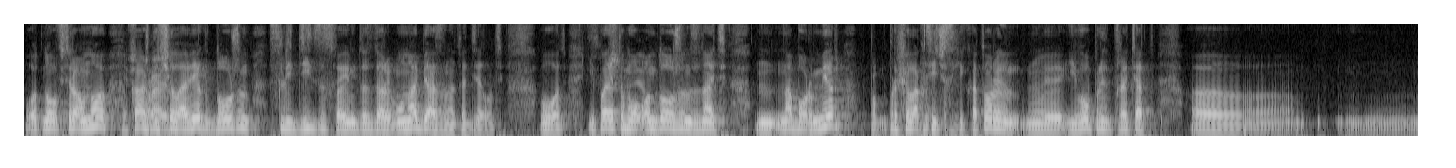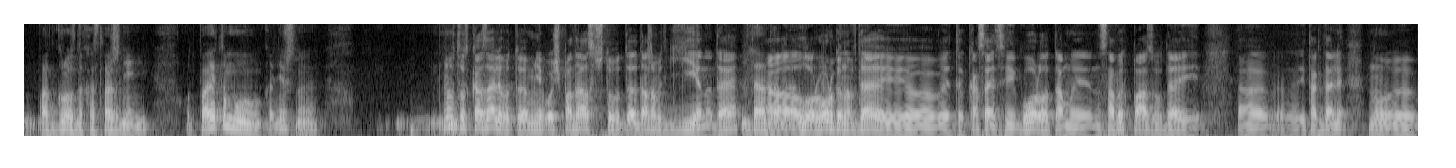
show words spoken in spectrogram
Вот, но все равно И каждый все человек должен следить за своим здоровьем. Он обязан это делать. Вот. И Совершенно поэтому верно. он должен знать набор мер профилактических, которые э, его предотвратят э, от грозных осложнений. Вот поэтому, конечно, ну, вот вы сказали, вот э, мне очень понравилось, что вот э, должна быть гигиена, да, да, да, а, лор органов, да, и, э, это касается и горла, там, и носовых пазух, да, и, и так далее. Но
